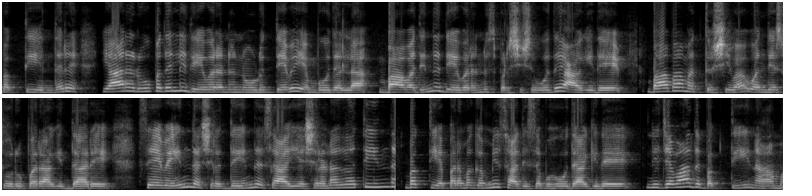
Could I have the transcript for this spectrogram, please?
ಭಕ್ತಿ ಎಂದರೆ ಯಾರ ರೂಪದಲ್ಲಿ ದೇವರನ್ನು ನೋಡುತ್ತೇವೆ ಎಂಬುದಲ್ಲ, ಭಾವದಿಂದ ದೇವರನ್ನು ಸ್ಪರ್ಶಿಸುವುದೇ ಆಗಿದೆ. ಬಾಬಾ ಮತ್ತು ಶಿವ ಒಂದೇ ಸ್ವರೂಪರಾಗಿದ್ದಾರೆ. ಸೇವೆಯಿಂದ, ಶ್ರದ್ಧೆಯಿಂದ, ಸಾಯಿಯ ಶರಣಗತಿಯಿಂದ ಭಕ್ತಿಯ ಪರಮಗಮ್ಯ ಸಾಧಿಸಬಹುದಾಗಿದೆ. ನಿಜವಾದ ಭಕ್ತಿ, ನಾಮ,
